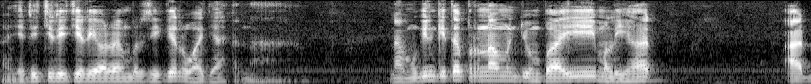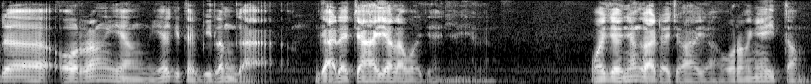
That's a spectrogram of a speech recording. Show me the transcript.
nah, jadi ciri-ciri orang berzikir wajah tenang. Nah mungkin kita pernah menjumpai melihat ada orang yang ya kita bilang nggak nggak ada cahaya lah wajahnya ya kan? Wajahnya nggak ada cahaya orangnya hitam.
